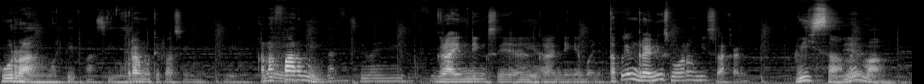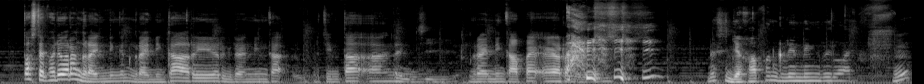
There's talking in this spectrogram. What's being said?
kurang motivasinya. Kurang motivasinya. Iya. Karena farming kan istilahnya itu. Grinding sih ya, Iya. grindingnya banyak. Tapi kan grinding semua orang bisa kan. Bisa memang. Toh setiap hari orang grinding kan, grinding karir, grinding ka percintaan, grinding KPR. Lu sejak kapan grinding real life? Hmm?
